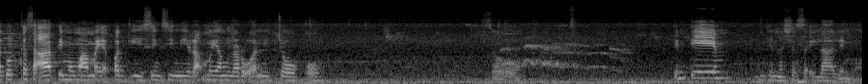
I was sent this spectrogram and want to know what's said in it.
Lagot ka sa ate mo mamaya pagising, sinira mo yung laruan ni Choco. So, Tim Tim, Nandiyan na siya sa ilalim mo.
